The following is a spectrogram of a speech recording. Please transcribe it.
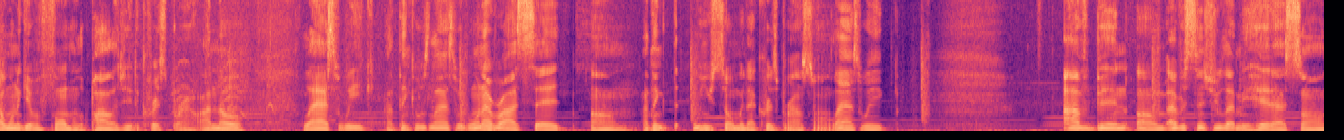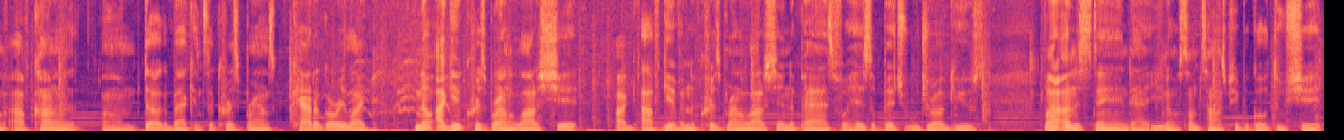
I want to give a formal apology to Chris Brown. I know last week, I think it was last week, whenever I said um I think th- when you told me that Chris Brown song last week, I've been um ever since you let me hear that song, I've kind of um dug back into Chris Brown's category. Like, you know, I give Chris Brown a lot of shit. I, I've given to Chris Brown a lot of shit in the past for his habitual drug use, but I understand that you know sometimes people go through shit.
